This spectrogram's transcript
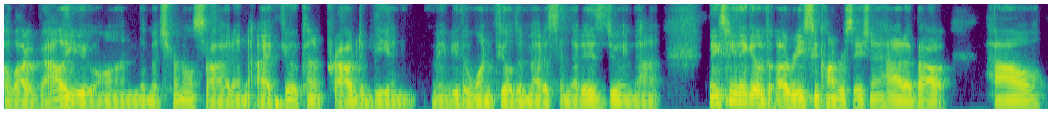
a lot of value on the maternal side and i feel kind of proud to be in maybe the one field in medicine that is doing that. Makes me think of a recent conversation i had about how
